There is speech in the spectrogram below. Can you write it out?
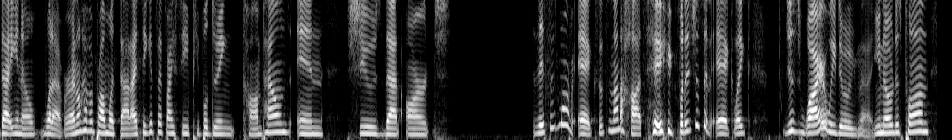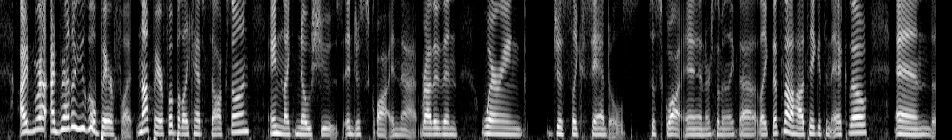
that, you know, whatever. I don't have a problem with that. I think it's if I see people doing compounds in shoes that aren't. This is more of icks. It's not a hot take, but it's just an ick. Like, just why are we doing that? You know, just put on. I'd ra- I'd rather you go barefoot, not barefoot, but like have socks on and like no shoes and just squat in that rather than wearing just like sandals to squat in or something like that. Like that's not a hot take, it's an ick though. And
